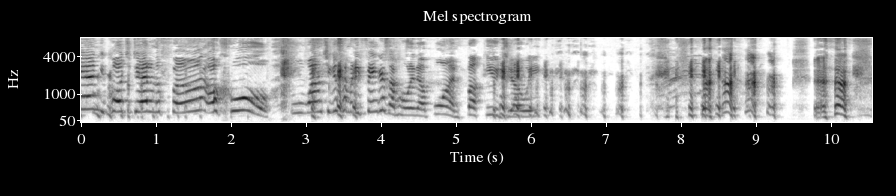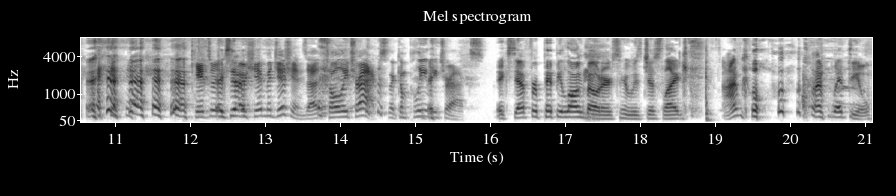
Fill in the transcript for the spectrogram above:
Man? You called your dad on the phone? Oh, cool. Well, why don't you guess how many fingers I'm holding up? One. Fuck you, Joey." Kids are, Except- are shit magicians. That totally tracks. That completely tracks. Except for Pippi Longboners, who was just like, I'm cool. I'm with you.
